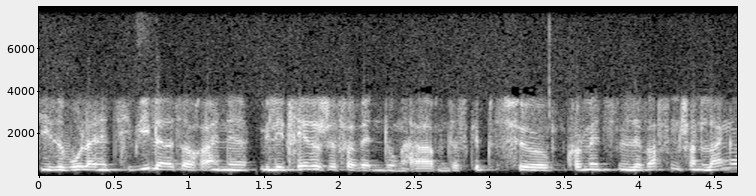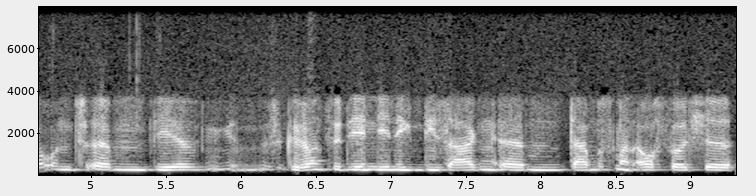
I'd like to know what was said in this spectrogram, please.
die sowohl eine zivile als auch eine militärische Verwendung haben. Das gibt es für konventionelle Waffen schon lange und ähm, wir gehören zu denjenigen, die sagen, ähm, da muss man auch solche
